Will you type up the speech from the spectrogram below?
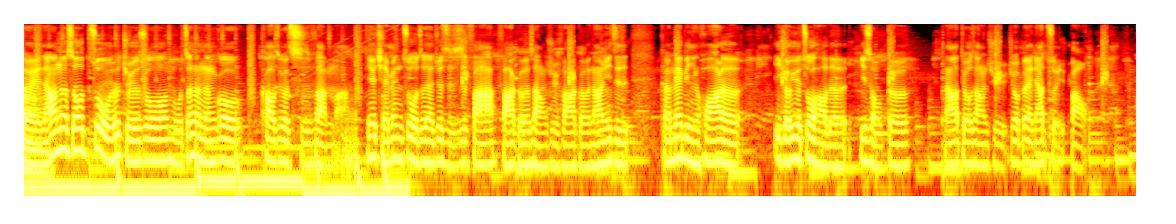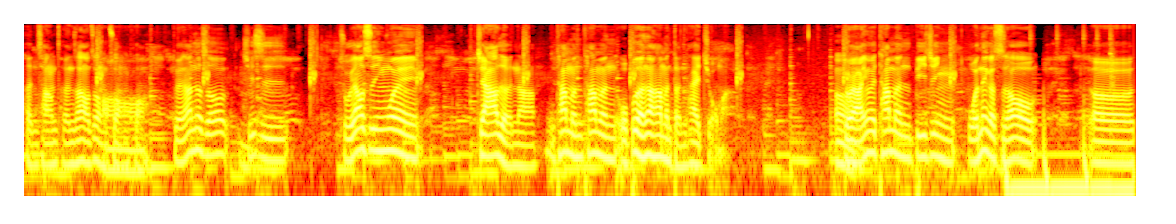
对，然后后那时候做我就觉得说我真的能够靠这个吃饭嘛，因为前面做真的就只是发发歌上去发歌，然后你只可能 maybe 你花了一个月做好的一首歌，然后丢上去就被人家嘴爆，很常很常有这种状况。哦。对，那那时候其实主要是因为家人啊，他们他们我不能让他们等太久嘛，对啊，，因为他们毕竟我那个时候，呃，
